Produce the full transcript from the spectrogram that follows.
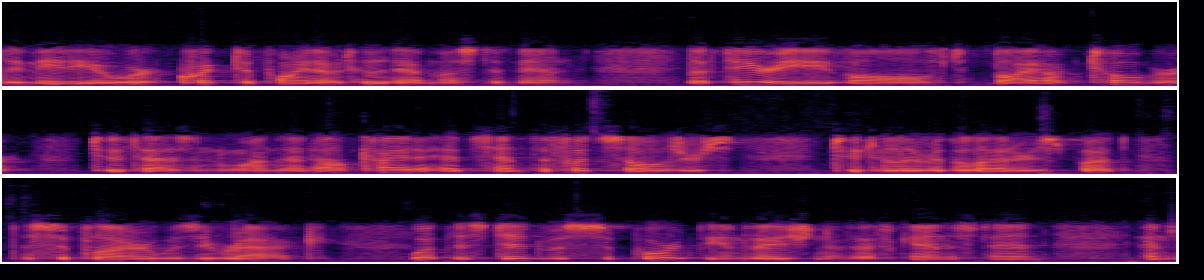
The media were quick to point out who that must have been. The theory evolved by October 2001 that Al Qaeda had sent the foot soldiers to deliver the letters, but the supplier was Iraq. What this did was support the invasion of Afghanistan and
